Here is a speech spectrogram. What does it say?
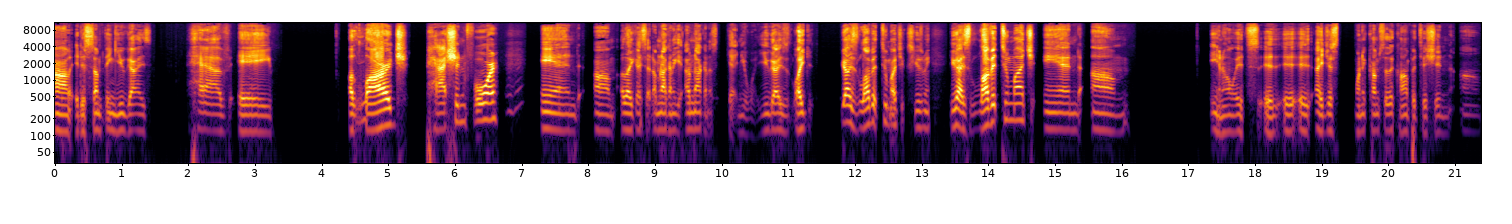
Um it is something you guys have a a large passion for. Mhm. and um like i said i'm not gonna get i'm not gonna get in your way. You guys like it you guys love it too much excuse me. You guys love it too much and um you know it's it, it, it i just when it comes to the competition um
